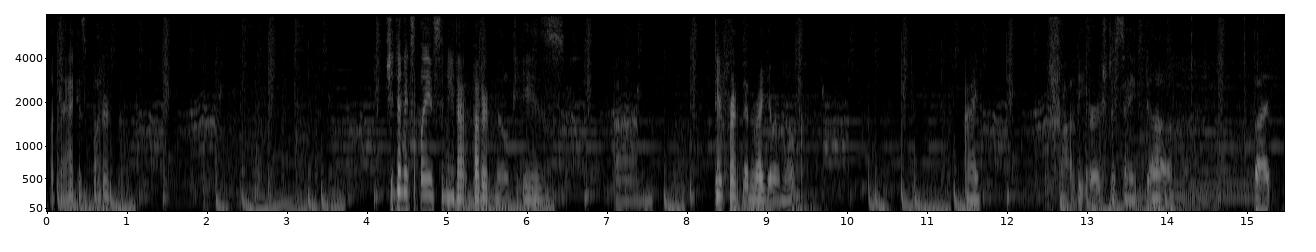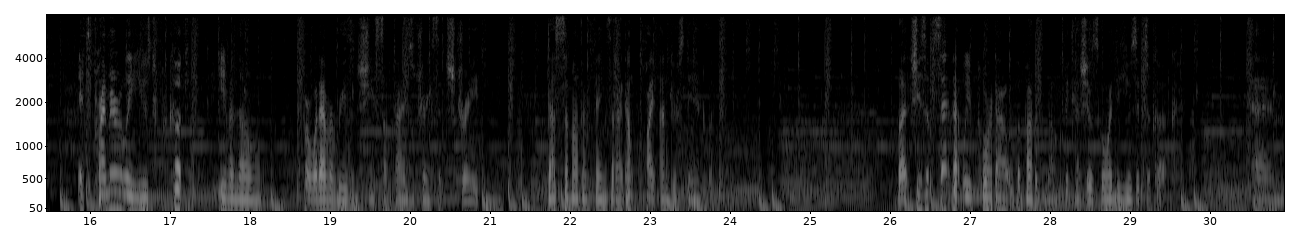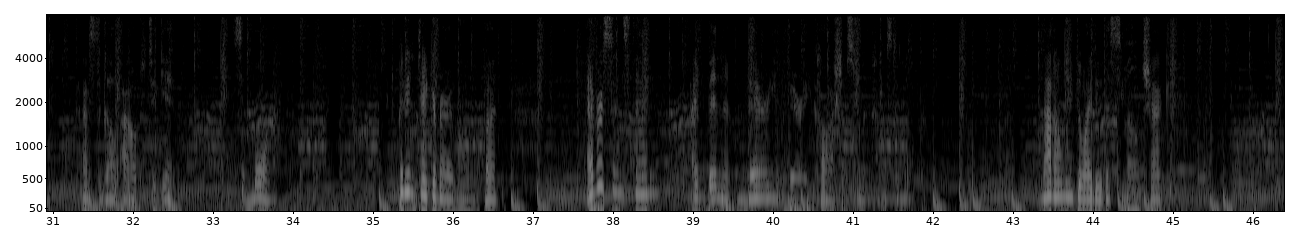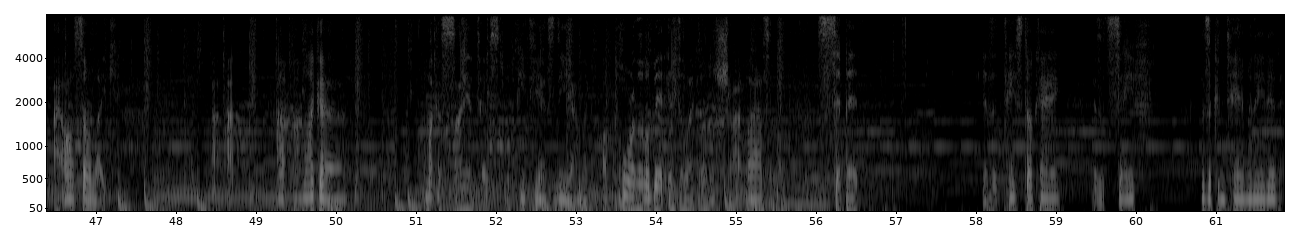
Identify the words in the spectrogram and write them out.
What the heck is buttered milk? She then explains to me that buttered milk is um, different than regular milk I fought the urge to say duh, but it's primarily used for cooking, even though for whatever reason she sometimes drinks it straight and does some other things that I don't quite understand with it. But she's upset that we poured out the buttermilk because she was going to use it to cook and has to go out to get some more. It didn't take her very long, but ever since then, I've been very, very cautious when it comes to milk. Not only do I do the smell check, I also like, I, I'm like a I'm like a scientist with PTSD. I'm like, I'll pour a little bit into like a little shot glass and sip it. Does it taste okay? Is it safe? Is it contaminated?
